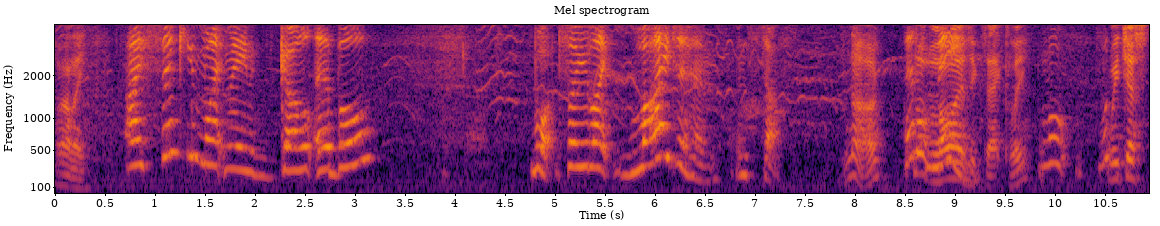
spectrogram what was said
funny. I think you might mean gullible. What? So you like lie to him and stuff? No, That's not lies exactly. Well, what? We just,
